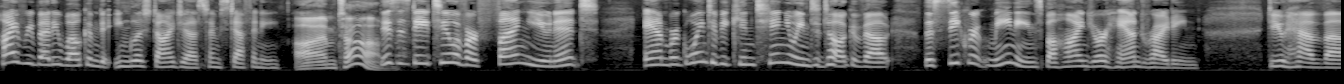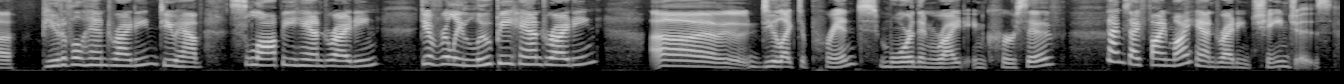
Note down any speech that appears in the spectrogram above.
Hi, everybody. Welcome to English Digest. I'm Stephanie. I'm Tom. This is day two of our fun unit, and we're going to be continuing to talk about the secret meanings behind your handwriting. Do you have uh, beautiful handwriting? Do you have sloppy handwriting? Do you have really loopy handwriting? Uh, do you like to print more than write in cursive? Sometimes I find my handwriting changes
